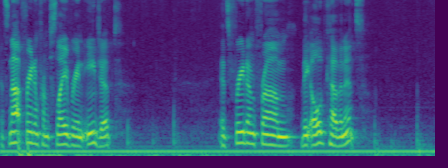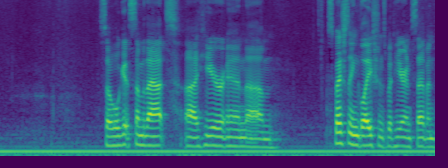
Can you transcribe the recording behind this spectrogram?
it's not freedom from slavery in Egypt, it's freedom from the Old Covenant. So we'll get some of that uh, here in, um, especially in Galatians, but here in 7,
